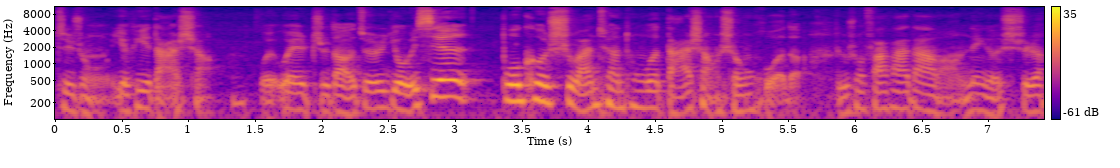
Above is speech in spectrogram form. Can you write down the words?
这种，也可以打赏。我我也知道，就是有一些播客是完全通过打赏生活的，比如说发发大王，那个是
